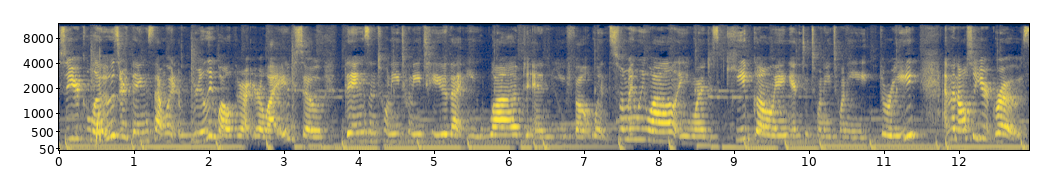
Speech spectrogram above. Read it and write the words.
So your glows are things that went really well throughout your life. So things in 2022 that you loved and you felt went swimmingly well and you want to just keep going into 2023. And then also your grows,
